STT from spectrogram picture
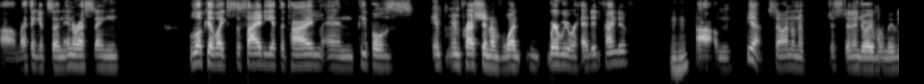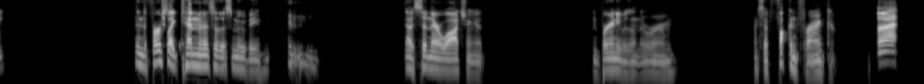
Um, I think it's an interesting look at like society at the time and people's imp- impression of what where we were headed, kind of. Mm-hmm. Um, yeah. So I don't know, just an enjoyable movie. In the first like ten minutes of this movie, I was sitting there watching it, and Brandy was in the room. I said, "Fucking Frank."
